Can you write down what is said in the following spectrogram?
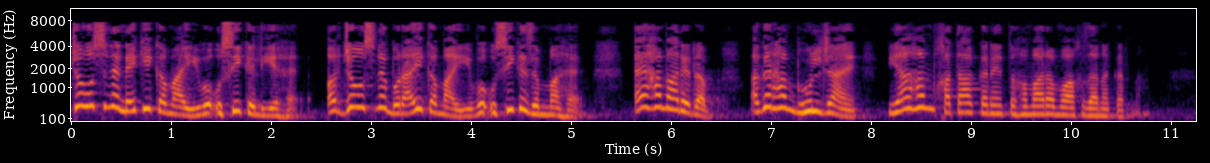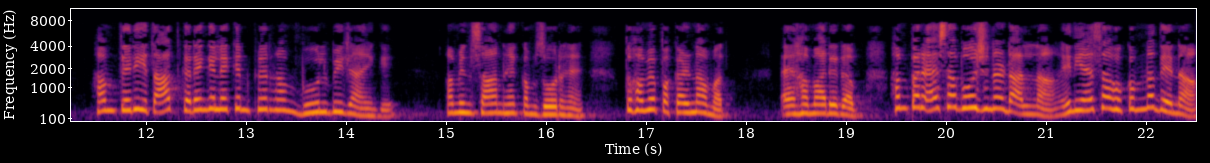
جو اس نے نیکی کمائی وہ اسی کے لیے ہے، اور جو اس نے برائی کمائی وہ اسی کے ذمہ ہے۔ اے ہمارے رب، اگر ہم بھول جائیں یا ہم خطا کریں تو ہمارا مواخذہ نہ کرنا۔ ہم تیری اطاعت کریں گے لیکن پھر ہم بھول بھی جائیں گے۔ ہم انسان ہیں، کمزور ہیں، تو ہمیں پکڑنا مت۔ اے ہمارے رب، ہم پر ایسا بوجھ نہ ڈالنا یعنی ایسا حکم نہ دینا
